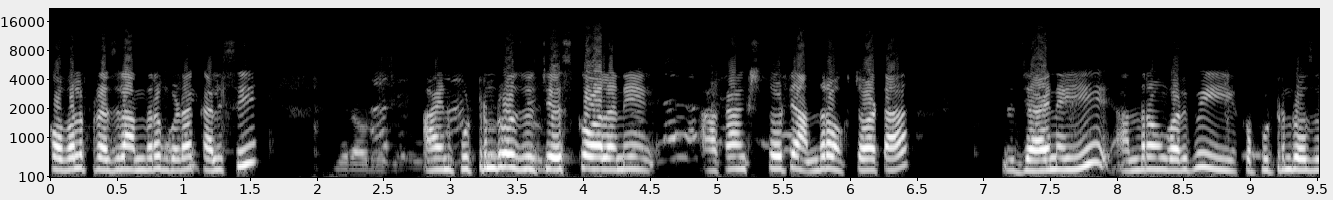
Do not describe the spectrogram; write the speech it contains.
కొవ్వల ప్రజలందరం కూడా కలిసి ఆయన పుట్టినరోజు చేసుకోవాలని ఆకాంక్షతోటి అందరం ఒక చోట జాయిన్ అయ్యి అందరం కలిపి ఈ యొక్క పుట్టినరోజు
